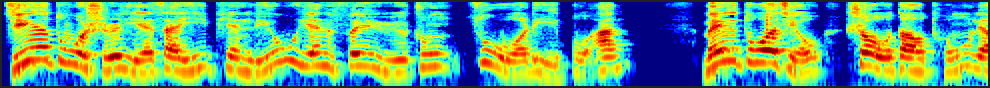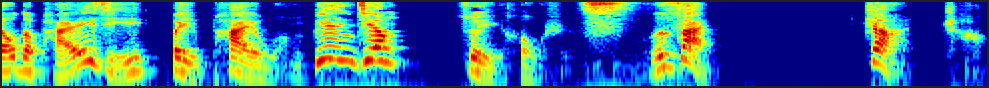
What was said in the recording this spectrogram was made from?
节度使也在一片流言蜚语中坐立不安，没多久受到同僚的排挤，被派往边疆。最后是死在战场。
